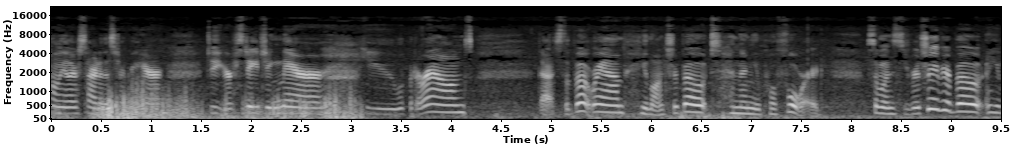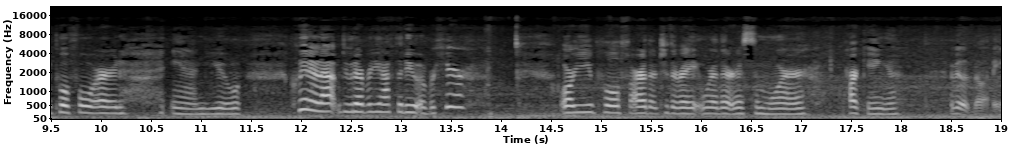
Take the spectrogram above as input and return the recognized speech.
on the other side of the right here, do your staging there, you whip it around, that's the boat ramp, you launch your boat, and then you pull forward. So once you retrieve your boat, you pull forward and you clean it up, do whatever you have to do over here, or you pull farther to the right where there is some more parking availability.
